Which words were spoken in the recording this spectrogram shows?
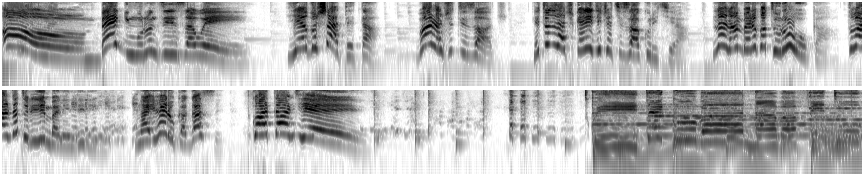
Oh mbega inkuru nziza we. Yego sha teta. Bana nshuti zacu ntituzacike n'igice kizakurikira. Noneho mbere ko turuhuka tubanze turirimbane indirimbo. Mwayiherukaga se twatangiye. Twite ku bana bafite ubumuga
